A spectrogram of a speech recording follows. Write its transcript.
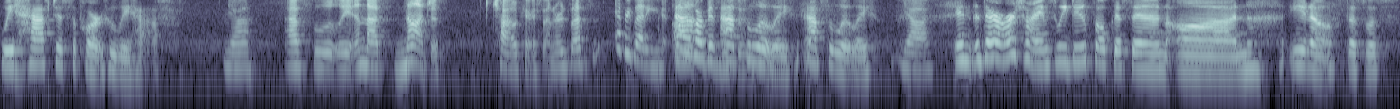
we have to support who we have. Yeah, absolutely. And that's not just childcare centers, that's everybody, all of our businesses. Absolutely, absolutely. Yeah. And there are times we do focus in on, you know, this was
